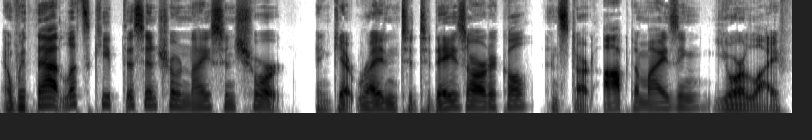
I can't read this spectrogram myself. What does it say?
And with that, let's keep this intro nice and short and get right into today's article and start optimizing your life.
